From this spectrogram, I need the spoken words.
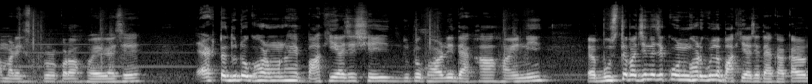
আমার এক্সপ্লোর করা হয়ে গেছে। একটা দুটো ঘর মনে হয় বাকি আছে সেই দুটো ঘরই দেখা হয়নি। বুঝতে পারছি না যে কোন ঘরগুলো বাকি আছে দেখা কারণ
